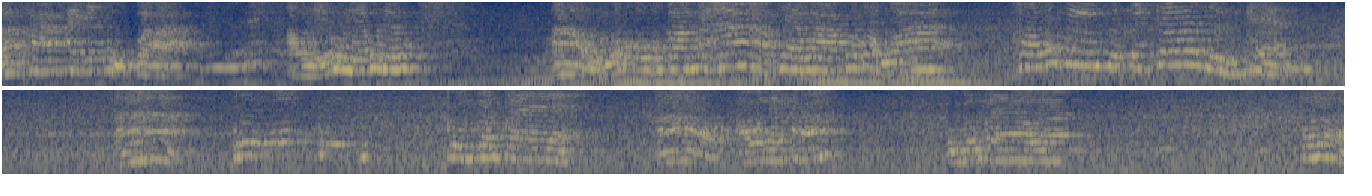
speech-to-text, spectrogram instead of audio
ราคาใครจะถูกกว่า เอาเร็วเร็วเร็วอ้าว ยกอุปกรณ์มา อ้าวแพรวาเขาบอกว่า เขามีสติกเกอร์หนึ่งแผ่น อ่ากลุ่มกลุ่มกลุ่มกาแฟ อ้าว เอาอะไรคะ กลุ่มกาแฟเอาละเท่าไหร่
